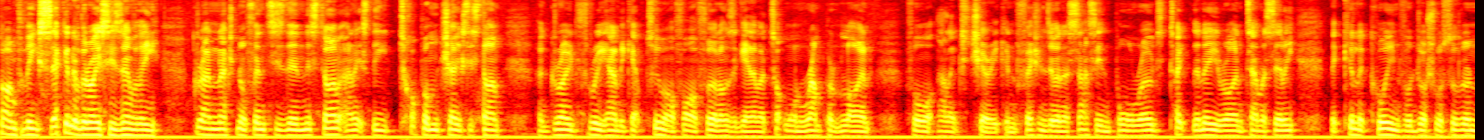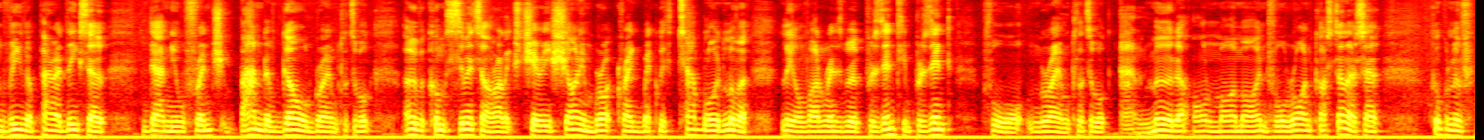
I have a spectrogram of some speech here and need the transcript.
Time for the second of the races over the Grand National fences then this time, and it's the Topham Chase this time, a Grade 3 handicap, 2 mile 5 furlongs again, and a top one rampant lion for Alex Cherry. Confessions of an Assassin, Paul Rhodes, Take the Knee, Ryan Tamasemi, The Killer Queen for Joshua Sutherland, Viva Paradiso, Daniel French, Band of Gold, Graham Clutterbuck, Overcome Scimitar, Alex Cherry, Shining Bright, Craig Beckwith, Tabloid Lover, Leon Van Rensburg, Presenting Present for Graham Clutterbuck, and Murder on My Mind for Ryan Costello. So, a couple of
